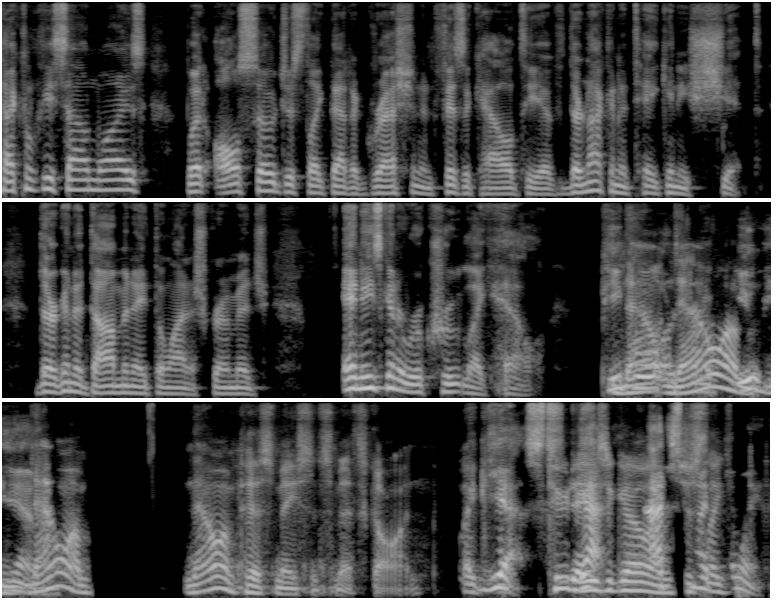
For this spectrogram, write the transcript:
technically sound wise but also just like that aggression and physicality of they're not going to take any shit. They're going to dominate the line of scrimmage and he's going to recruit like hell People now, now I'm him. now I'm now I'm pissed Mason Smith's gone. Like yes, two days yeah, ago I was just like point.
